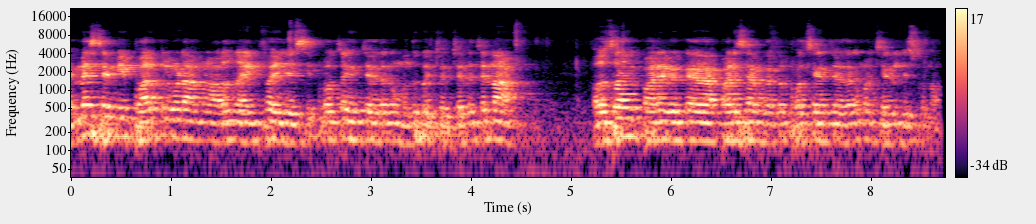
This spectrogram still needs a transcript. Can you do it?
ఎంఎస్ఎంఈ పార్కులు కూడా మనం ఆ రోజు ఐడెంటిఫై చేసి ప్రోత్సహించే విధంగా ముందుకు వచ్చాం చిన్న చిన్న వ్యవసాయ పారిశ్రామిక పారిశ్రామికతను ప్రోత్సహించే విధంగా మనం చర్యలు తీసుకున్నాం.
